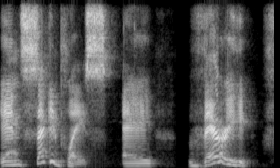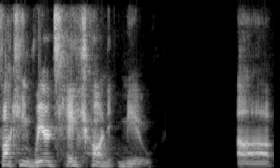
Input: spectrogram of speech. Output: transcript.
in second place a very fucking weird take on mew. Uh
